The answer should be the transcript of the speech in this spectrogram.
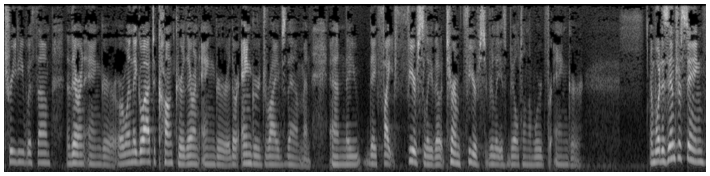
treaty with them, they're in anger. Or when they go out to conquer, they're in anger. Their anger drives them, and and they they fight fiercely. The term "fierce" really is built on the word for anger. And what is interesting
